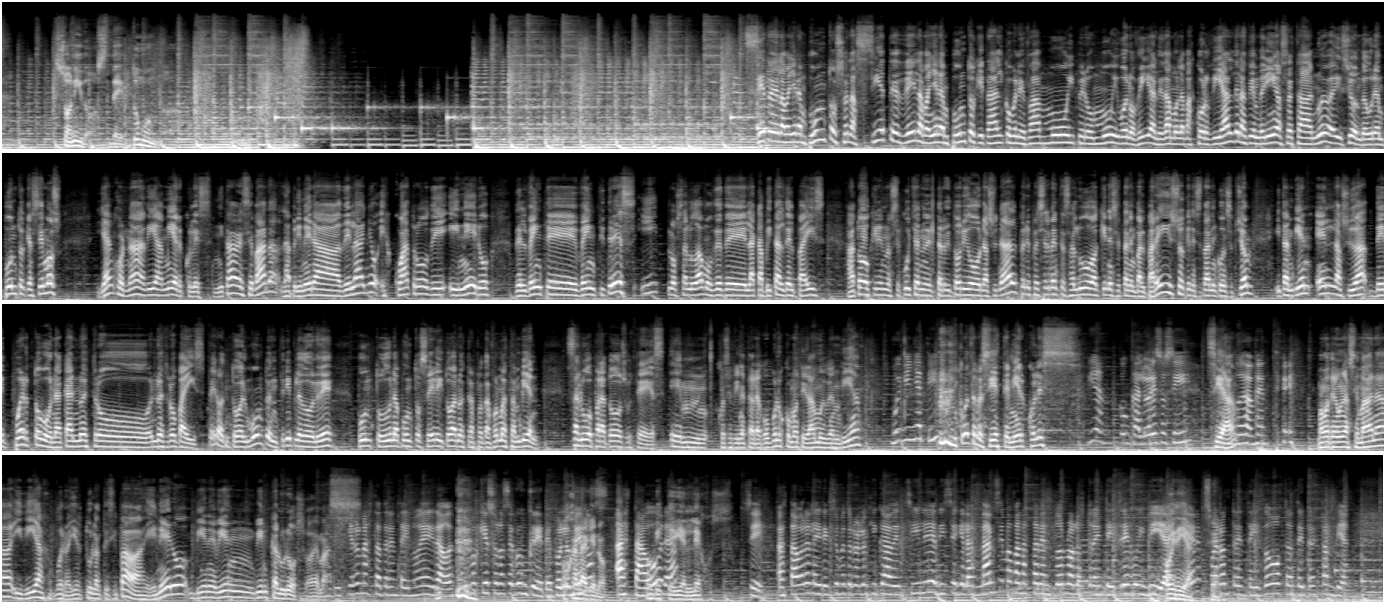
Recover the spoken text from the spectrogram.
Sonidos de tu mundo. 7 de la mañana en punto, son las 7 de la mañana en punto. ¿Qué tal? ¿Cómo les va? Muy, pero muy buenos días. Les damos la más cordial de las bienvenidas a esta nueva edición de Hora en Punto que hacemos ya en jornada día miércoles, mitad de semana, la primera del año, es 4 de enero del 2023 y los saludamos desde la capital del país a todos quienes nos escuchan en el territorio nacional, pero especialmente saludo a quienes están en Valparaíso, quienes están en Concepción y también en la ciudad de Puerto Bona, acá en nuestro, en nuestro país, pero en todo el mundo en www .duna.cl y todas nuestras plataformas también. Saludos para todos ustedes. Eh, Josefina Stavrakopoulos, ¿cómo te va? Muy buen día. Muy bien, ¿y a ti? ¿Cómo te recibe este miércoles? Bien, con calor, eso sí. Sí, ¿ah? Nuevamente. Vamos a tener una semana y días, bueno, ayer tú lo anticipabas, enero viene bien bien caluroso además. Nos dijeron hasta 39 grados, esperemos que eso no se concrete, por lo Ojalá menos que no. hasta que ahora. esté bien lejos. Sí, hasta ahora la Dirección Meteorológica de Chile dice que las máximas van a estar en torno a los 33 hoy día. Hoy día, Ayer sí. fueron 32, 33 también.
